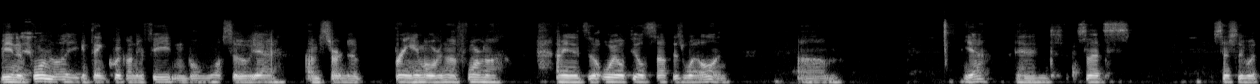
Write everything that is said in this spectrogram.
being in Formula, you can think quick on your feet and blah, blah, blah. So yeah, I'm starting to bring him over in the Formula. I mean, it's the oil field stuff as well, and um, yeah, and so that's essentially what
